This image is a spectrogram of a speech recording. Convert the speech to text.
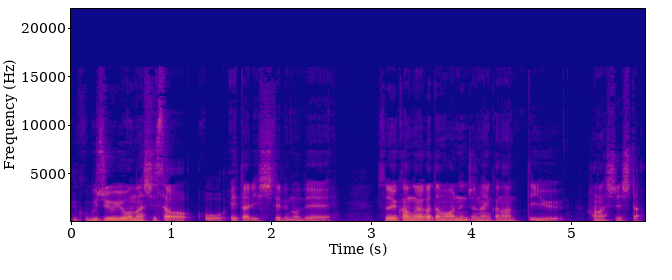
すごく重要な示唆を得たりしてるので、そういう考え方もあるんじゃないかなっていう話でした。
